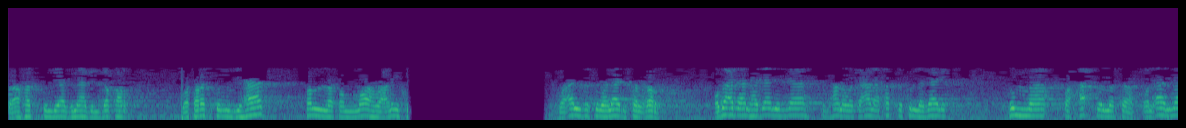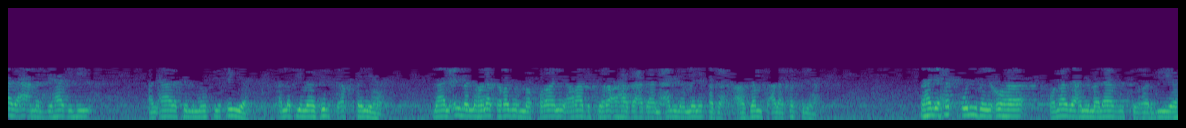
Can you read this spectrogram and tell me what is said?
وأخذتم بأذناب البقر وتركتم الجهاد سلط الله عليكم وألبس ملابس الغرب. وبعد أن هداني الله سبحانه وتعالى أخذت كل ذلك ثم صححت المسار والآن ماذا أعمل بهذه الآلة الموسيقية التي ما زلت أقتنيها؟ مع العلم أن هناك رجل نصراني أراد شراءها بعد أن علم انني قد عزمت على كسرها. فهل يحق لي بيعها؟ وماذا عن الملابس الغربية؟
